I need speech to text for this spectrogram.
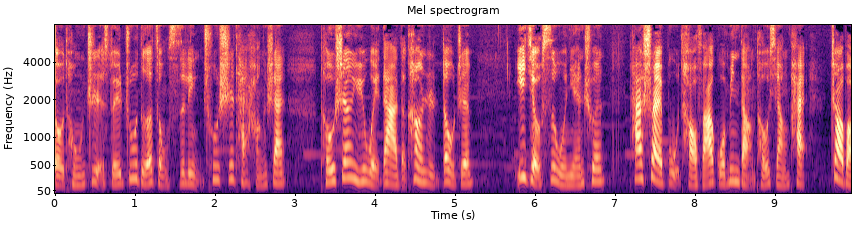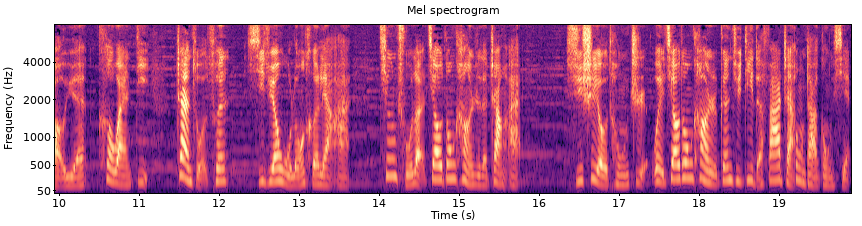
有同志随朱德总司令出师太行山，投身于伟大的抗日斗争。一九四五年春，他率部讨伐国民党投降派赵宝元、克万地，占左村，席卷五龙河两岸，清除了胶东抗日的障碍。徐世友同志为胶东抗日根据地的发展重大贡献。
